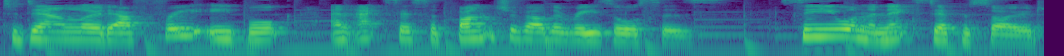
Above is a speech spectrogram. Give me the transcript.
to download our free ebook and access a bunch of other resources. See you on the next episode.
